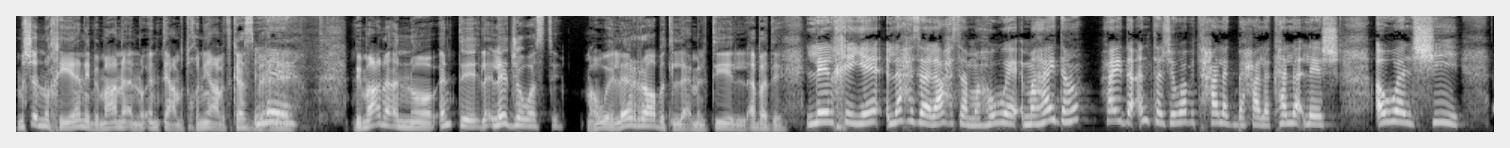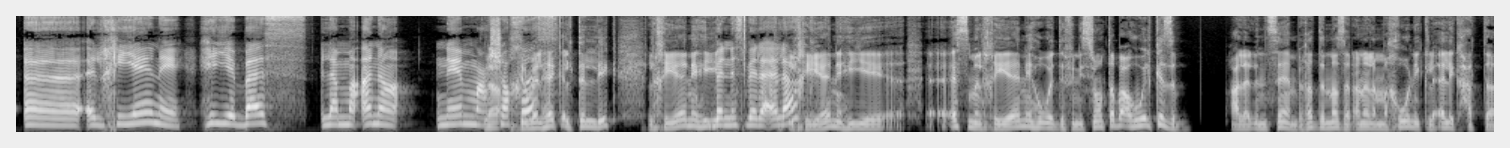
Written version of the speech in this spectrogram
مش إنه خيانة بمعنى إنه انت عم تخونيه عم تكذبي ليه؟ عليه. بمعنى إنه انت ليه تجوزتي؟ ما هو ليه الرابط اللي عملتيه الأبدي؟ ليه الخيانه لحظة لحظة ما هو ما هيدا هيدا أنت جاوبت حالك بحالك. هلأ ليش؟ أول شيء آه الخيانة هي بس لما أنا نام مع لا شخص كرمال هيك قلت لك الخيانة هي بالنسبة لإلك؟ الخيانة هي اسم الخيانة هو الديفينيسيون تبعه هو الكذب. على الإنسان بغض النظر أنا لما خونك لإلك حتى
